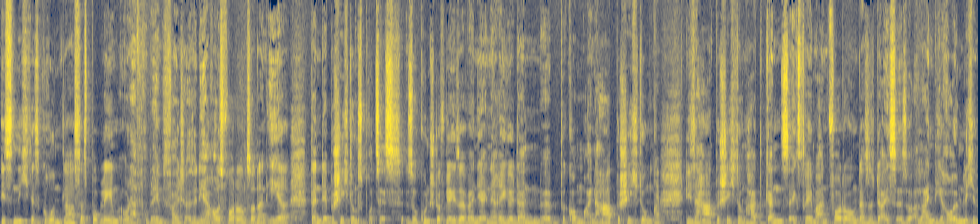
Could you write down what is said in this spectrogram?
ist nicht das Grundglas das Problem, oder Problem ist falsch, also die Herausforderung, sondern eher dann der Beschichtungsprozess. So Kunststoffgläser werden ja in der Regel dann äh, bekommen eine Hartbeschichtung. Ja. Diese Hartbeschichtung hat ganz extrem extreme Anforderungen. Das da ist also allein die räumlichen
